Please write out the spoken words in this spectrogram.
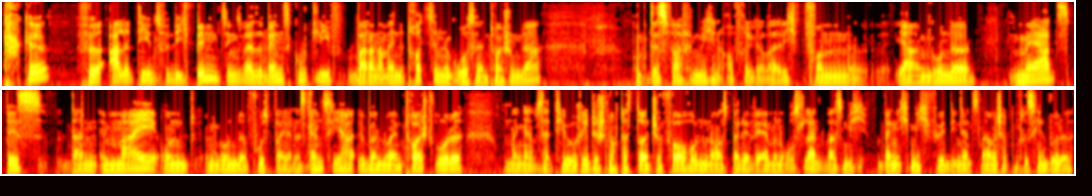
kacke für alle Teams, für die ich bin, beziehungsweise wenn es gut lief, war dann am Ende trotzdem eine große Enttäuschung da. Und das war für mich ein Aufreger, weil ich von, ja, im Grunde März bis dann im Mai und im Grunde Fußball ja das ganze Jahr über nur enttäuscht wurde. Und dann gab es ja theoretisch noch das deutsche Vorrunden aus bei der WM in Russland, was mich, wenn ich mich für die Nationalmannschaft interessieren würde,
